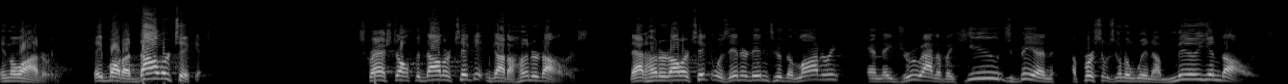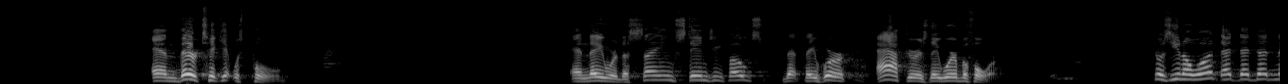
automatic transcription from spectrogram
in the lottery. They bought a dollar ticket, scratched off the dollar ticket, and got a hundred dollars. That hundred dollar ticket was entered into the lottery, and they drew out of a huge bin a person was going to win a million dollars and their ticket was pulled. And they were the same stingy folks that they were after as they were before. Because you know what? That, that doesn't,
